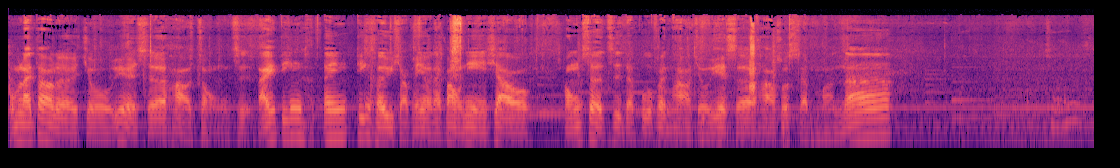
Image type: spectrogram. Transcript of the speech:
我们来到了九月十二号，种子来丁恩丁和宇小朋友来帮我念一下哦。红色字的部分哈，九月十二号说什么呢？九月十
